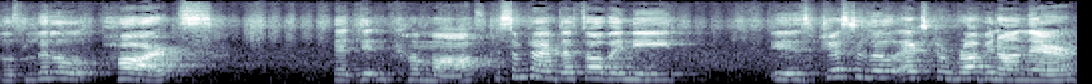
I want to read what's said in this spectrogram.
those little parts that didn't come off because sometimes that's all they need is just a little extra rubbing on there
